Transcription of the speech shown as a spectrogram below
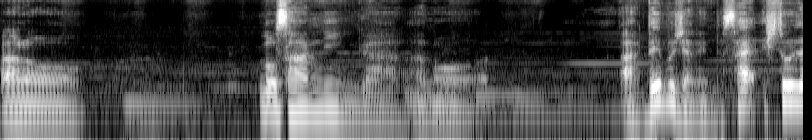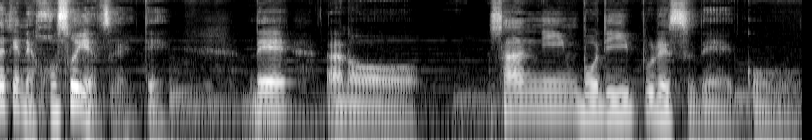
あのの3人があのあデブじゃねえんだ。一人だけね細いやつがいて。であの3人ボディープレスでこ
